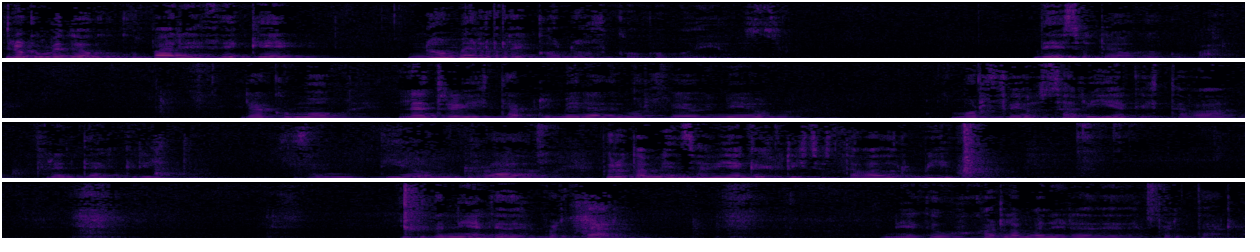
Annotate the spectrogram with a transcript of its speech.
De lo que me tengo que ocupar es de que no me reconozco como Dios. De eso tengo que ocuparme. Era como en la entrevista primera de Morfeo y Neo. Morfeo sabía que estaba frente al Cristo, se sentía honrado, pero también sabía que el Cristo estaba dormido y que tenía que despertar, tenía que buscar la manera de despertarlo.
